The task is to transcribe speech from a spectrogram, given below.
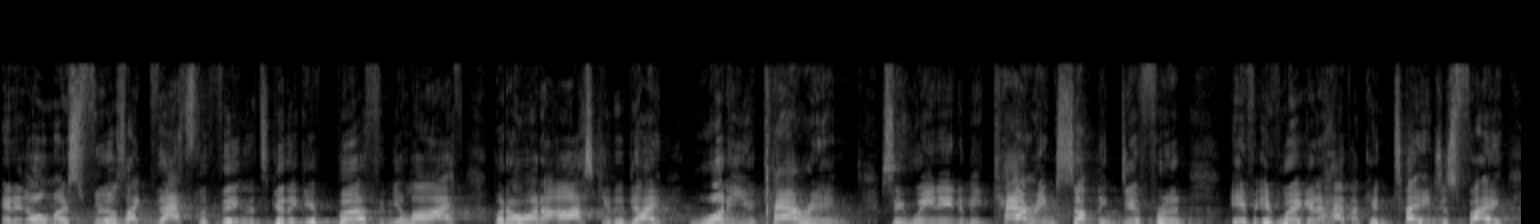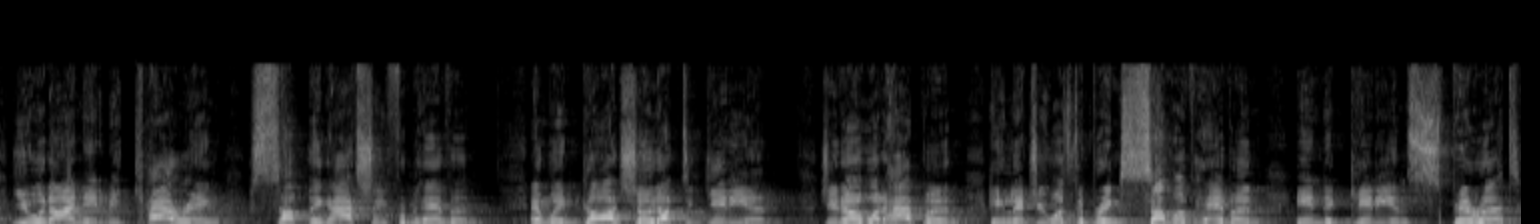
and it almost feels like that's the thing that's going to give birth in your life. But I want to ask you today, what are you carrying? See, we need to be carrying something different. If, if we're going to have a contagious faith, you and I need to be carrying something actually from heaven. And when God showed up to Gideon, do you know what happened? He literally wants to bring some of heaven into Gideon's spirit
